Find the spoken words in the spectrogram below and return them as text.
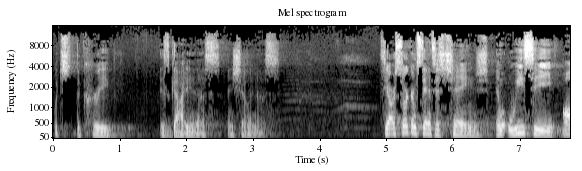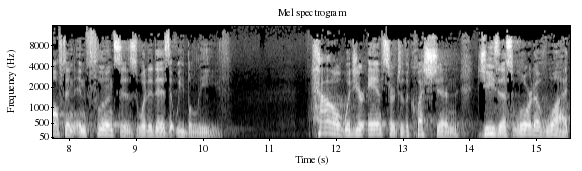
which the Creed is guiding us and showing us. See, our circumstances change, and what we see often influences what it is that we believe. How would your answer to the question, Jesus, Lord of what,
